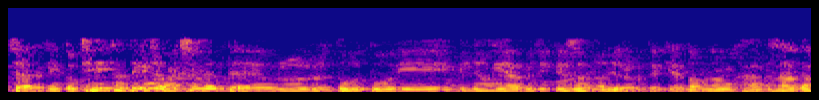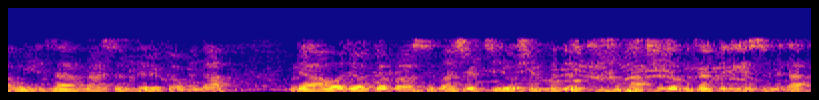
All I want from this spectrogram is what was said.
자, 이렇게 또 케이크 한테 마쳤는데, 오늘 또, 또 우리 민영이 아버지께서는 여러분들께 너무너무 감사하다고 인사 한 말씀 드릴 겁니다. 우리 아버지 어떤 말씀 하실지, 오신 분들 큰 박수 좀 부탁드리겠습니다.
